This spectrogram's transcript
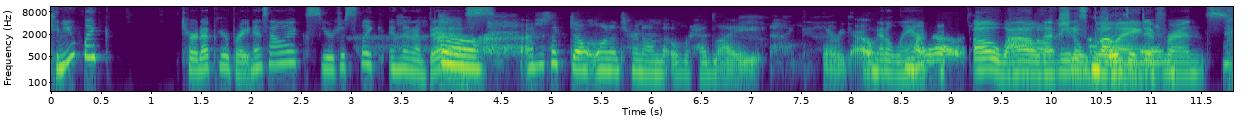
Can you like turn up your brightness, Alex? You're just like in an abyss. Oh, I just like don't want to turn on the overhead light. There we go. You got a Oh lamp? Oh wow, Wow, that made a she's world of difference.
